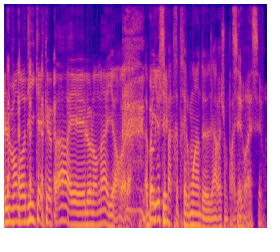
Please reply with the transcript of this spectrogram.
le vendredi quelque part et le lendemain ailleurs, voilà. À Bayeux, c'est pas très très loin de, de la région parisienne. C'est vrai, c'est vrai.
